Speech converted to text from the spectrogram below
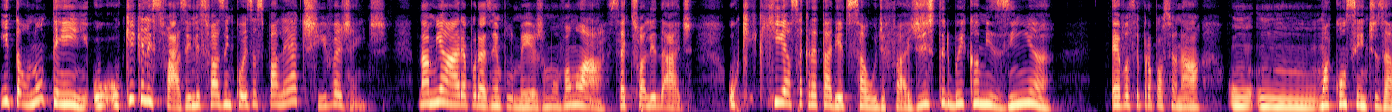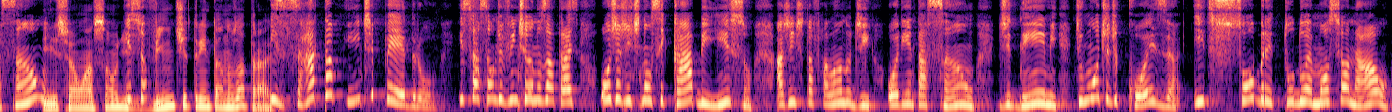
Então, não tem. O, o que, que eles fazem? Eles fazem coisas paliativas, gente. Na minha área, por exemplo, mesmo, vamos lá, sexualidade. O que, que a Secretaria de Saúde faz? Distribuir camisinha. É você proporcionar um- um- uma conscientização? Isso é uma ação de Isso é- 20, 30 anos atrás. Exatamente, Pedro. Isso é ação de 20 anos atrás. Hoje a gente não se cabe isso. A gente está falando de orientação, de DEME, de um monte de coisa. E, sobretudo, emocional.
